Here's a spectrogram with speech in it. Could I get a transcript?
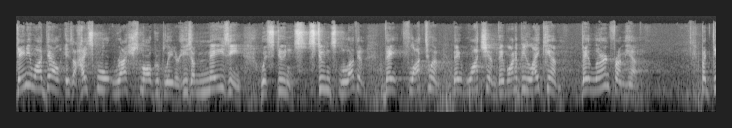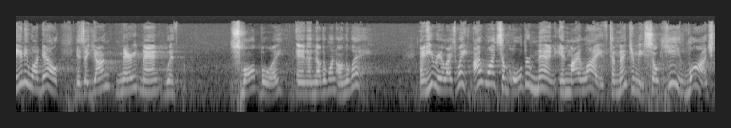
Danny Waddell is a high school rush small group leader. He's amazing with students. Students love him. They flock to him. They watch him. They want to be like him. They learn from him. But Danny Waddell is a young married man with small boy and another one on the way. And he realized, wait, I want some older men in my life to mentor me. So he launched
